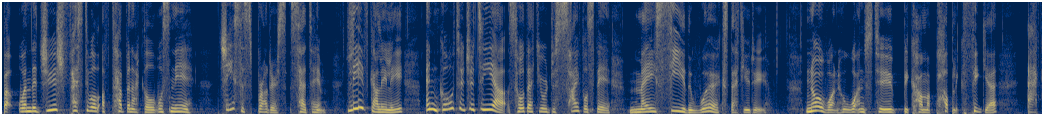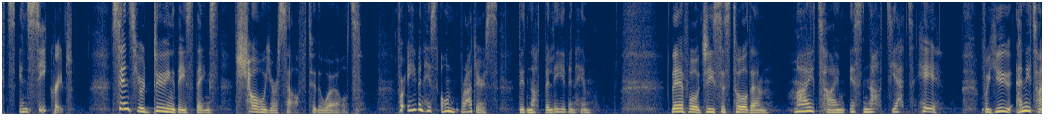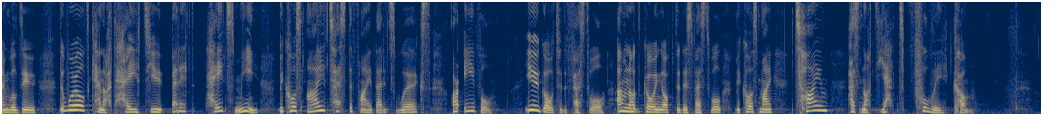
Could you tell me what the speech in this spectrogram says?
But when the Jewish festival of tabernacle was near, Jesus' brothers said to him, Leave Galilee and go to Judea so that your disciples there may see the works that you do. No one who wants to become a public figure acts in secret. Since you're doing these things, show yourself to the world. For even his own brothers did not believe in him. Therefore, Jesus told them, My time is not yet here. For you, any time will do. The world cannot hate you, but it hates me because I testify that its works are evil. You go to the festival. I'm not going up to this festival because my time has not yet fully come.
